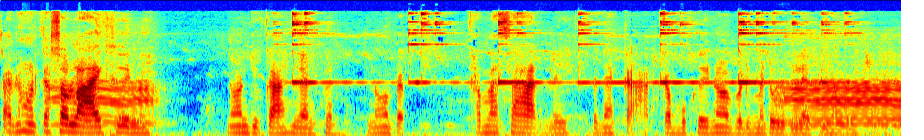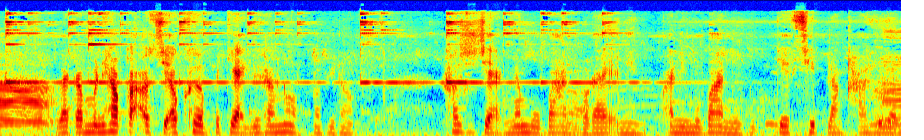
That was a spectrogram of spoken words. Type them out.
การนอนกับเสาลายคืนนี่นอนอยู่กลางเฮือนเพิ่นนอนแบบธรรมชาติเลยบรรยากาศกับบ่เคยนอนบริมาโดนเลยพี่น้องแล้วก็มื้อนี้เฮาก็เอาสิเอาเครื่องไปแจกอยู่ทางนอกนาะพี่น้องเฮาสิแจกในหมู่บ้านบ่ได้อันนี้ อันนี้หมู่บ้านนี่70หลังคาเฮือน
